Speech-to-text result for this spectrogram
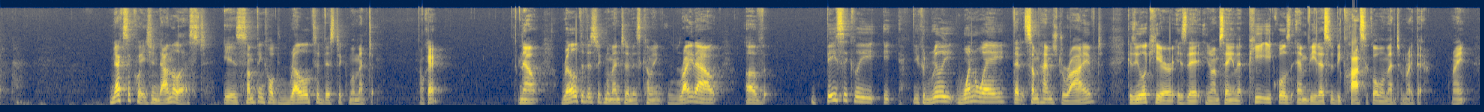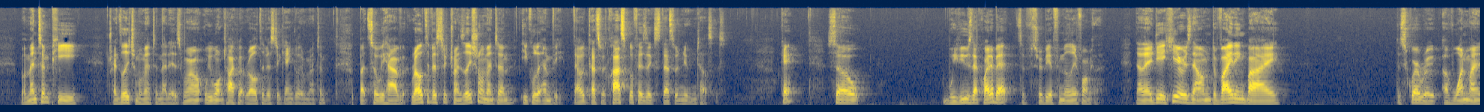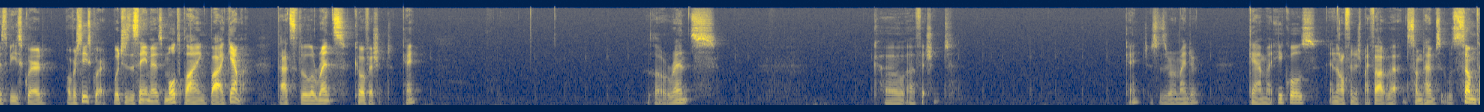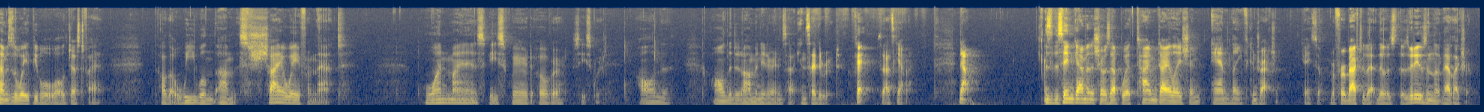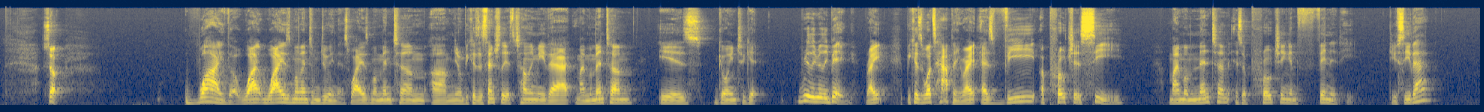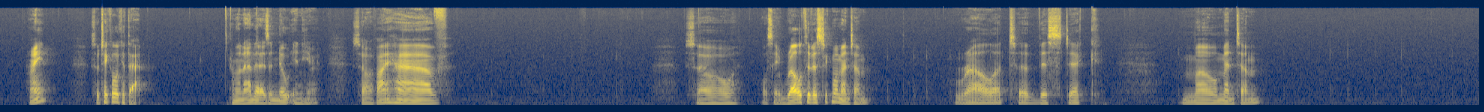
next equation down the list is something called relativistic momentum. Okay, now relativistic momentum is coming right out of basically, it, you could really, one way that it's sometimes derived, because you look here, is that, you know, I'm saying that P equals mv, this would be classical momentum right there, right? Momentum P, translational momentum that is, we won't, talk about relativistic angular momentum, but so we have relativistic translational momentum equal to mv. That, that's what classical physics, that's what Newton tells us. Okay, so we've used that quite a bit, so it should be a familiar formula. Now the idea here is now I'm dividing by the square root of 1 minus v squared over c squared, which is the same as multiplying by gamma. That's the Lorentz coefficient, okay? Lorentz coefficient. Okay, just as a reminder, gamma equals, and then I'll finish my thought about it. Sometimes, sometimes the way people will justify it, although we will um, shy away from that. 1 minus v squared over c squared, all in the all the denominator inside, inside the root. Okay, so that's gamma. Now, this is the same gamma that shows up with time dilation and length contraction. Okay, so refer back to that, those, those videos in the, that lecture. So why though? Why, why is momentum doing this? Why is momentum, um, you know, because essentially it's telling me that my momentum is going to get really, really big, right? Because what's happening, right? As V approaches C, my momentum is approaching infinity. Do you see that? Right? So take a look at that. I'm to add that as a note in here. So if I have, so we'll say relativistic momentum, relativistic momentum,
